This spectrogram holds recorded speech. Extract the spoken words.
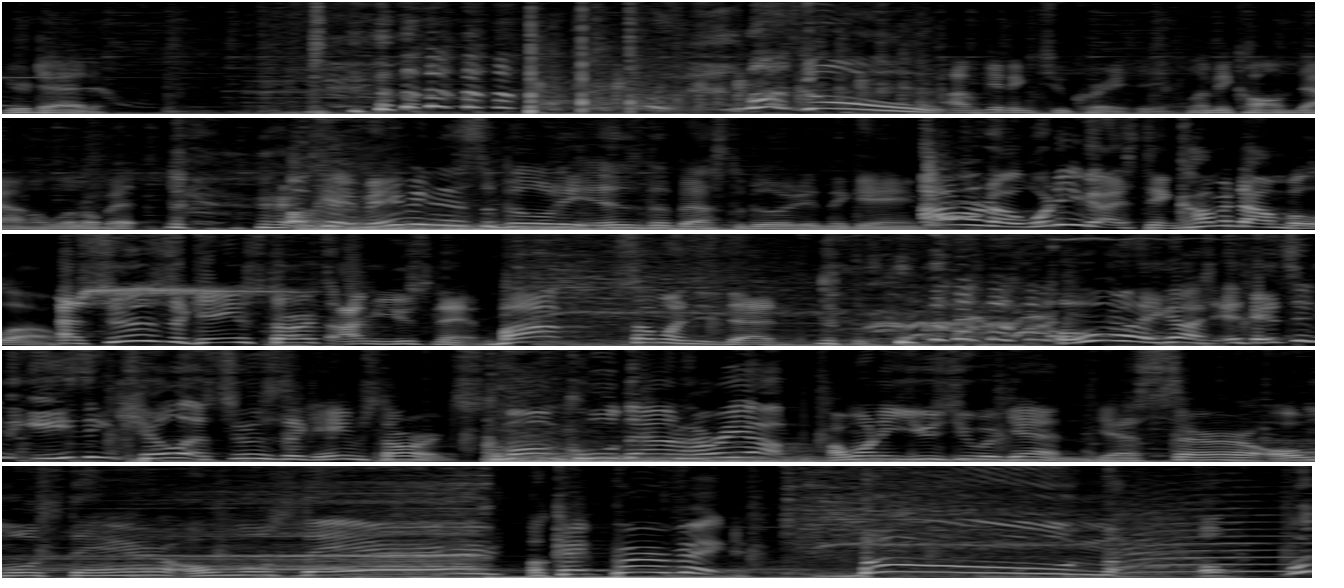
You're dead. Let's go. I'm getting too crazy. Let me calm down a little bit. okay, maybe this ability is the best ability in the game. I don't know. What do you guys think? Comment down below. As soon as the game starts, I'm using it. Bop. Someone's dead. oh my gosh. It- It's an easy kill as soon as the game starts. Come on, cool down. Hurry up. I want to use you again. Yes, sir. Almost there. Almost there. Okay, perfect. Boom. Oh? What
